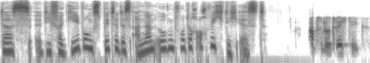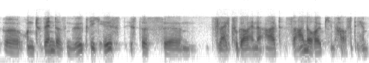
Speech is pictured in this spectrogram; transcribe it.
dass die Vergebungsbitte des anderen irgendwo doch auch wichtig ist. Absolut richtig. Äh, und wenn das möglich ist, ist das ähm, vielleicht sogar eine Art Sahnehäubchen auf dem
